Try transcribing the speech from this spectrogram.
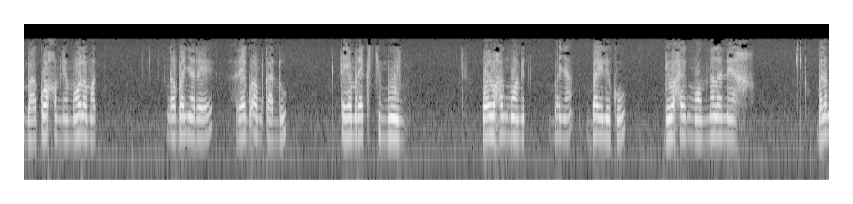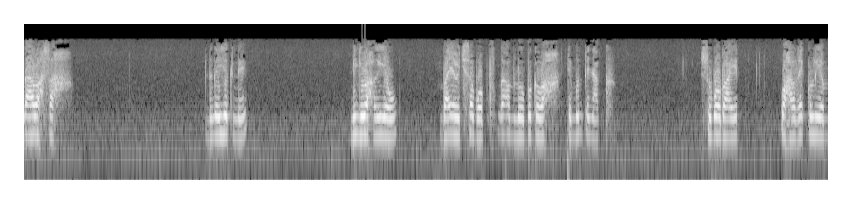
mbaa koo xam ne moo la mag nga bañ a ree reegu am kàddu te yam rek ci muuñ. Booy wax ak moom it bañ a bayliku di wax ak moom na la neex. Bala ngaa wax sax da nga yëg ne mi ngi wax ak yow mbaa yow ci sa bopp nga am loo bëgg wax te mënta ñàkk. Su boobaa it waxal rek lu yem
